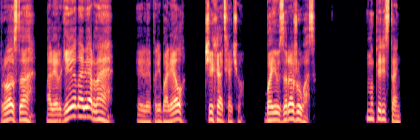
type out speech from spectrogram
просто аллергия, наверное. Или приболел. Чихать хочу. Боюсь, заражу вас». «Ну перестань.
